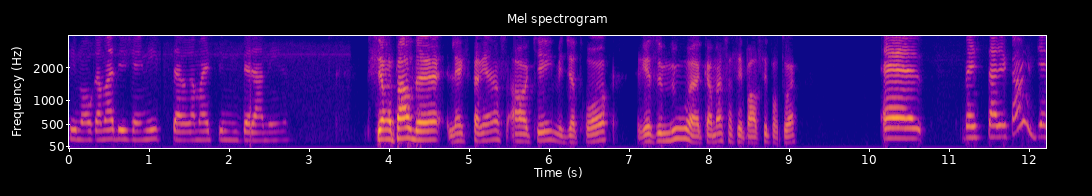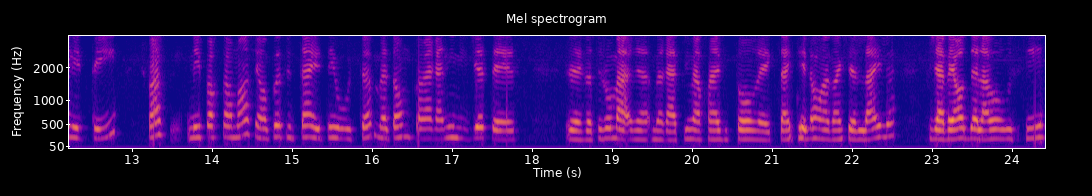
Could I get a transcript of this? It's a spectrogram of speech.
ils m'ont vraiment dégêné. Puis ça a vraiment été une belle année. Là. Si on parle de l'expérience hockey Média 3, résume-nous euh, comment ça s'est passé pour toi? Euh, ben, ça a quand même bien été. Je pense que mes performances n'ont pas tout le temps été au top. Mettons, première année midget, euh, je vais toujours me rappeler ma première victoire, que ça a été long avant que je l'aille. J'avais hâte de l'avoir aussi.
